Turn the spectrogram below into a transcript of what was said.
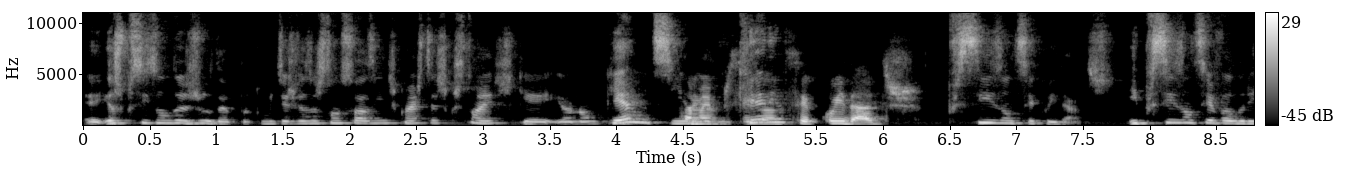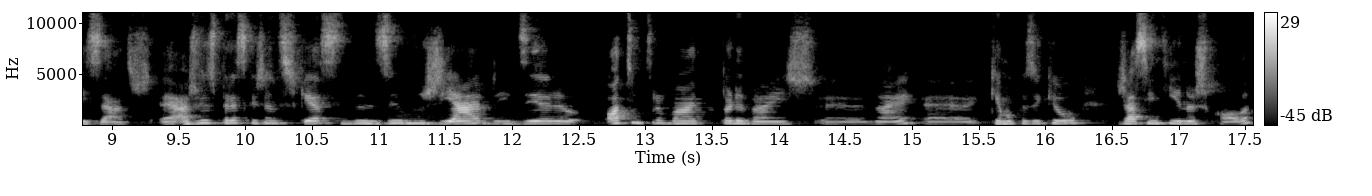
eles precisam de ajuda, porque muitas vezes eles estão sozinhos com estas questões, que é, eu não quero medicina. Também precisam quero... de ser cuidados. Precisam de ser cuidados e precisam de ser valorizados. Às vezes parece que a gente esquece de elogiar e dizer ótimo trabalho, parabéns, não é? que é uma coisa que eu já sentia na escola,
